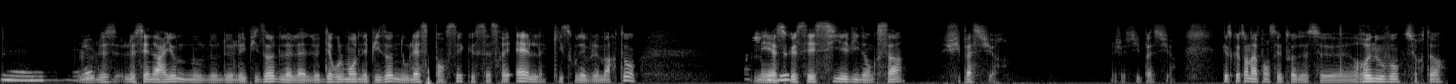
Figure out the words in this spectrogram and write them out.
Le, scénario de l'épisode, le, déroulement de l'épisode nous laisse penser que ce serait elle qui soulève le marteau. Mais est-ce que c'est si évident que ça? Je suis pas sûr. Je suis pas sûr. Qu'est-ce que tu en as pensé, toi, de ce renouveau sur Thor?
